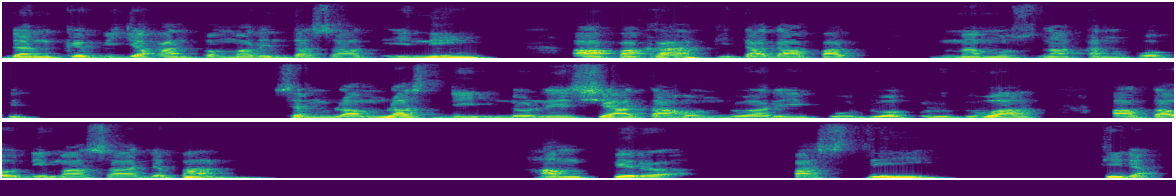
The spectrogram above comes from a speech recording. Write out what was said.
dan kebijakan pemerintah saat ini apakah kita dapat memusnahkan COVID-19 di Indonesia tahun 2022 atau di masa depan. Hampir Pasti tidak.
